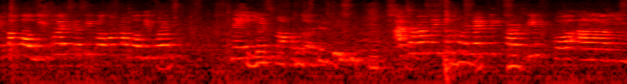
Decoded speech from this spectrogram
yung pa-pogi boys. Kasi po kung pa-pogi boys, naiinis po ako doon. At saka po ito po electric forklift po, um,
